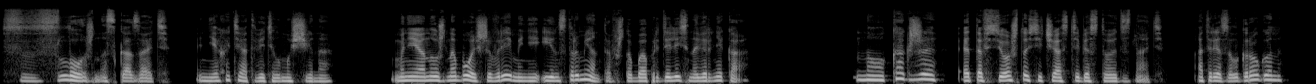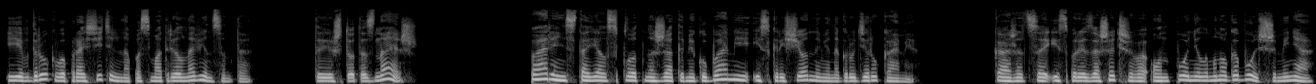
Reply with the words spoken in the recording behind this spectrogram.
«Сложно сказать», — нехотя ответил мужчина. «Мне нужно больше времени и инструментов, чтобы определить наверняка». «Но как же это все, что сейчас тебе стоит знать?» — отрезал Гроган и вдруг вопросительно посмотрел на Винсента. «Ты что-то знаешь?» Парень стоял с плотно сжатыми губами и скрещенными на груди руками. Кажется, из произошедшего он понял много больше меня,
